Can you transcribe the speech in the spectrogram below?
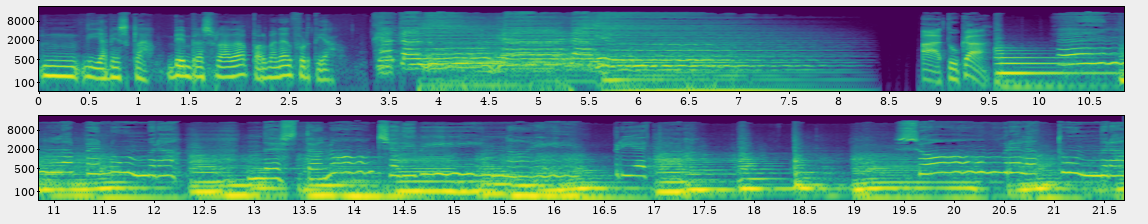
mm, I a més, clar, ben bressolada pel Manel Fortià. A tocar. en la penumbra de esta noche divina y prieta sobre la tundra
